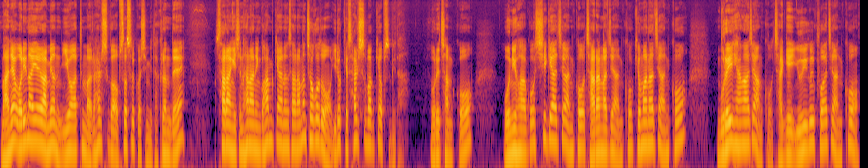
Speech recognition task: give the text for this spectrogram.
만약 어린아이라면 이와 같은 말을 할 수가 없었을 것입니다. 그런데 사랑이신 하나님과 함께하는 사람은 적어도 이렇게 살 수밖에 없습니다. 오래 참고 온유하고 시기하지 않고 자랑하지 않고 교만하지 않고 물에 향하지 않고 자기의 유익을 구하지 않고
